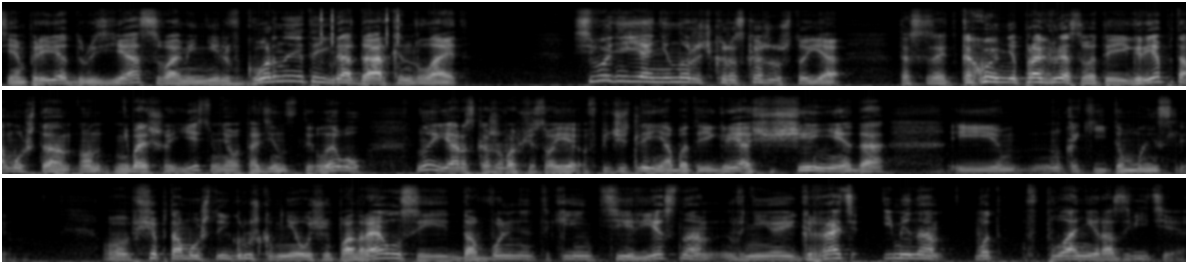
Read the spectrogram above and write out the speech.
Всем привет, друзья, с вами Нильф Горный, это игра Dark and Light. Сегодня я немножечко расскажу, что я, так сказать, какой у меня прогресс в этой игре, потому что он небольшой есть, у меня вот 11 level. Ну и я расскажу вообще свои впечатления об этой игре, ощущения, да, и, ну, какие-то мысли. Вообще, потому что игрушка мне очень понравилась и довольно-таки интересно в нее играть именно вот в плане развития,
